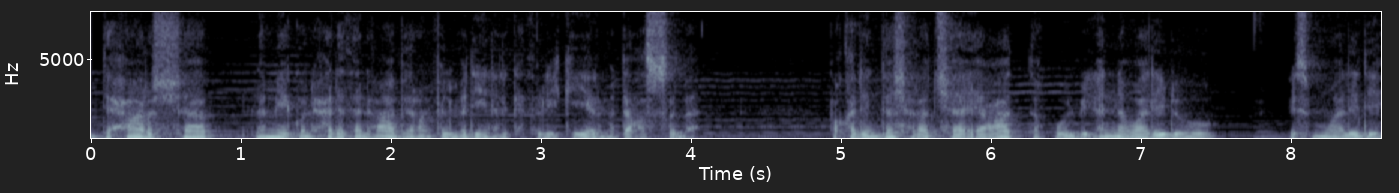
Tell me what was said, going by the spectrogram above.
انتحار الشاب لم يكن حدثا عابرا في المدينة الكاثوليكية المتعصبة. فقد انتشرت شائعات تقول بأن والده اسم والده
